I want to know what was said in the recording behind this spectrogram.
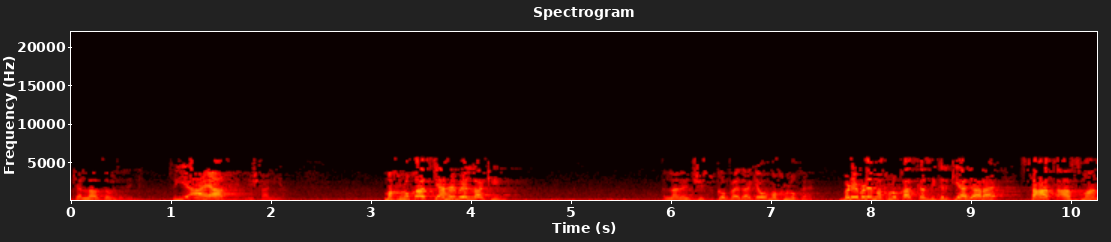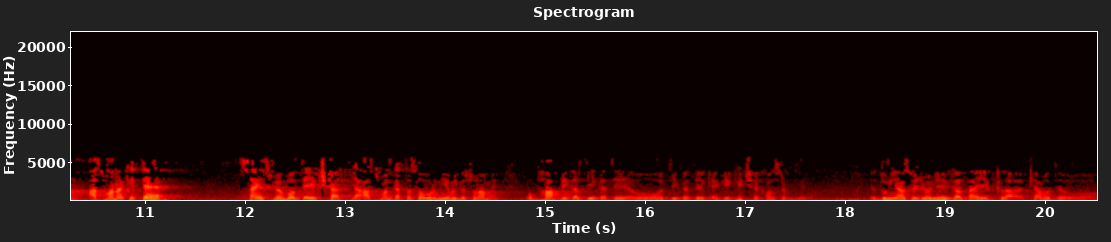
کہ اللہ عز و جل دیکھے تو یہ آیات ہیں، نشانیاں۔ مخلوقات کیا ہیں بے اللہ کی؟ اللہ نے جس کو پیدا کیا، وہ مخلوق ہے بڑے بڑے مخلوقات کا ذکر کیا جا رہا ہے۔ سات آسمان۔ آسمان کتنے ہیں؟ سائنس میں بولتے ایک شرط کیا آسمان کا تصور نہیں ہے، بلکہ سنا میں۔ وہ بھاپ نکلتی کہتے وہ ہوتی کہتے کہ چھ کانسیپٹ دیا۔ دنیا سے جو نکلتا ہے کیا بولتے وہ؟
